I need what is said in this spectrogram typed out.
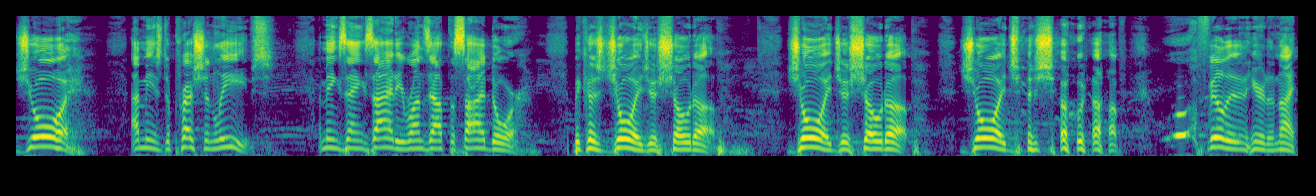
Joy that means depression leaves. That means anxiety runs out the side door because joy just showed up. Joy just showed up. Joy just showed up. Ooh, I feel it in here tonight.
